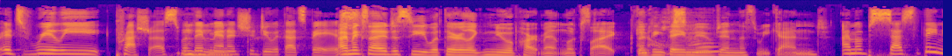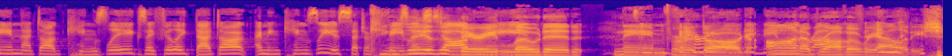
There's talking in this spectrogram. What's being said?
it's really precious what they've mm-hmm. managed to do with that space. I'm excited to see what their like new apartment looks like. I And think they moved in this weekend. I'm obsessed that they named that dog Kingsley because I feel like that dog. I mean, Kingsley is such a Kingsley is a very name. loaded name for a dog name on in a Bravo Bravo reality show.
